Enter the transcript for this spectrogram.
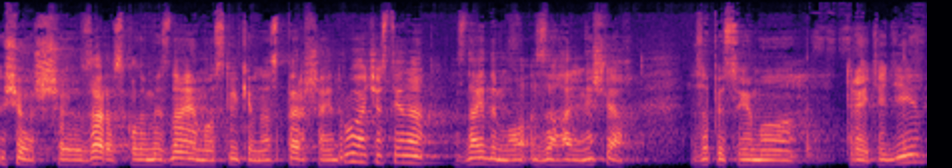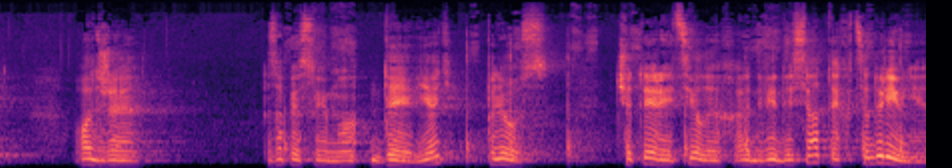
Ну що ж, зараз, коли ми знаємо, скільки в нас перша і друга частина, знайдемо загальний шлях. Записуємо третя дія. Отже, записуємо 9 плюс 4,2 це дорівнює.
